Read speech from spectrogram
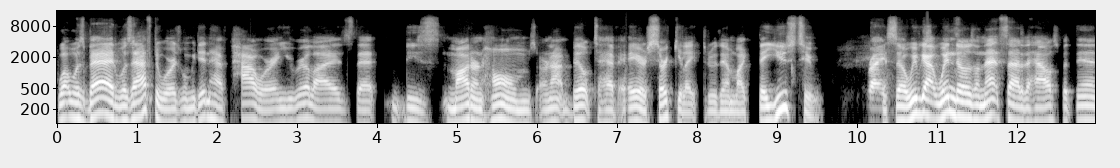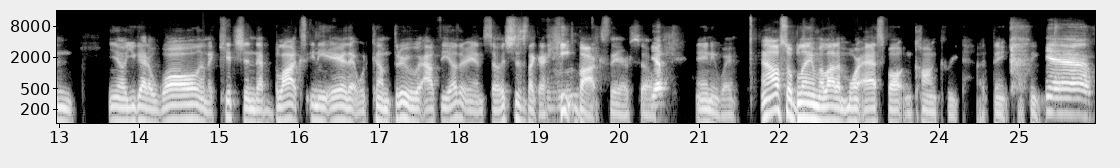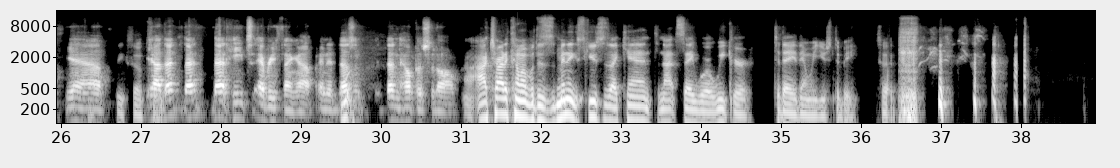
What was bad was afterwards when we didn't have power and you realize that these modern homes are not built to have air circulate through them like they used to. Right. And so we've got windows on that side of the house, but then you know you got a wall and a kitchen that blocks any air that would come through out the other end. So it's just like a heat Mm-hmm. box there. So Yep. anyway, and I also blame a lot of more asphalt and concrete. I think. I think. Yeah, yeah, I think so. Too. yeah. That that that heats everything up, and it doesn't it doesn't help us at all. I try to come up with as many excuses as I can to not say we're weaker today than we used to be. So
